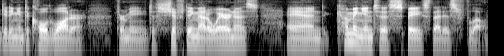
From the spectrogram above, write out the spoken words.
Getting into cold water for me, just shifting that awareness and coming into space that is flow.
